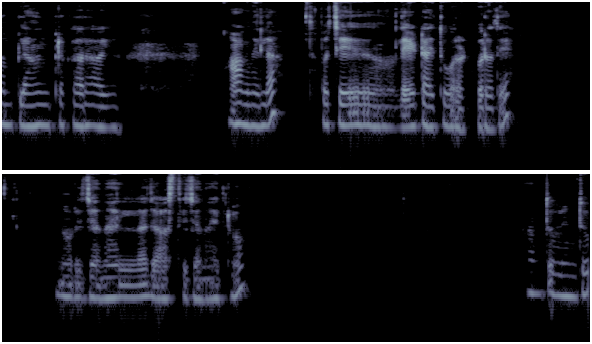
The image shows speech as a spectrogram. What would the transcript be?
ನಮ್ಮ ಪ್ಲ್ಯಾನ್ ಪ್ರಕಾರ ಆಗಲಿಲ್ಲ. ಸ್ವಲ್ಪ ಚೇ ಲೇಟ್ ಆಯಿತು ಹೊರಟು ಬರೋದೆ. ನೋಡಿ, ಜನ ಎಲ್ಲ ಜಾಸ್ತಿ ಜನ ಇದ್ದರು ಅಂತೂ ಇಂತೂ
